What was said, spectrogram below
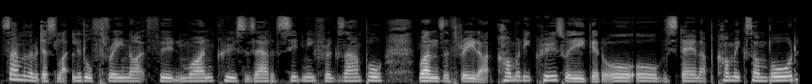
Some of them are just like little three night food and wine cruises out of Sydney, for example. One's a three night comedy cruise where you get all, all the stand up comics on board.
